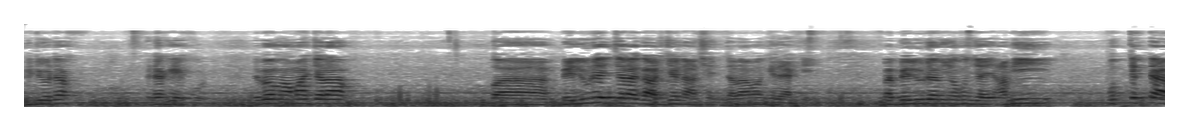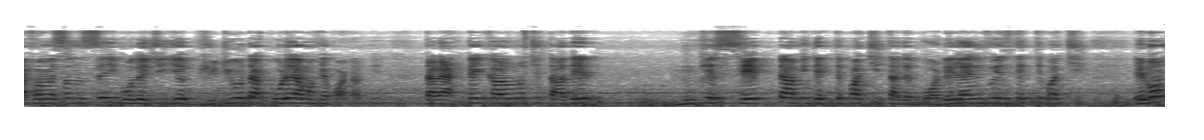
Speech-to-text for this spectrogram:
ভিডিওটা এটাকে করবি। এবং আমার যারা বেলুরের যারা গার্জেন আছেন, যারা আমাকে দেখে বা বেলুরে আমি যখন যাই, আমি প্রত্যেকটা অ্যাফার্মেশনসেই বলেছি যে ভিডিওটা করে আমাকে পাঠাতে। তার একটাই কারণ হচ্ছে তাদের মুখে শেপটা আমি দেখতে পাচ্ছি, তাদের বডি ল্যাঙ্গুয়েজ দেখতে পাচ্ছি এবং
